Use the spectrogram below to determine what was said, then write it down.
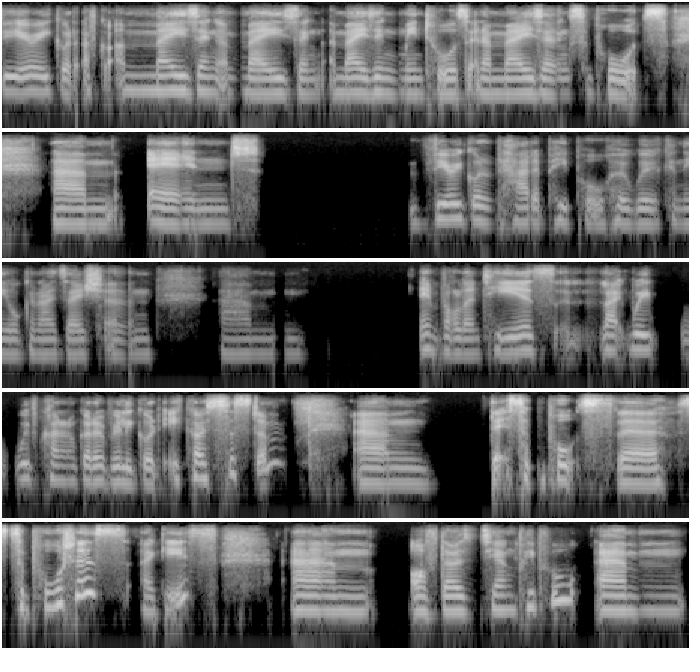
very good. I've got amazing, amazing, amazing mentors and amazing supports, um, and very good-hearted people who work in the organisation. Um, and volunteers. Like we we've kind of got a really good ecosystem um, that supports the supporters, I guess, um, of those young people. Um,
